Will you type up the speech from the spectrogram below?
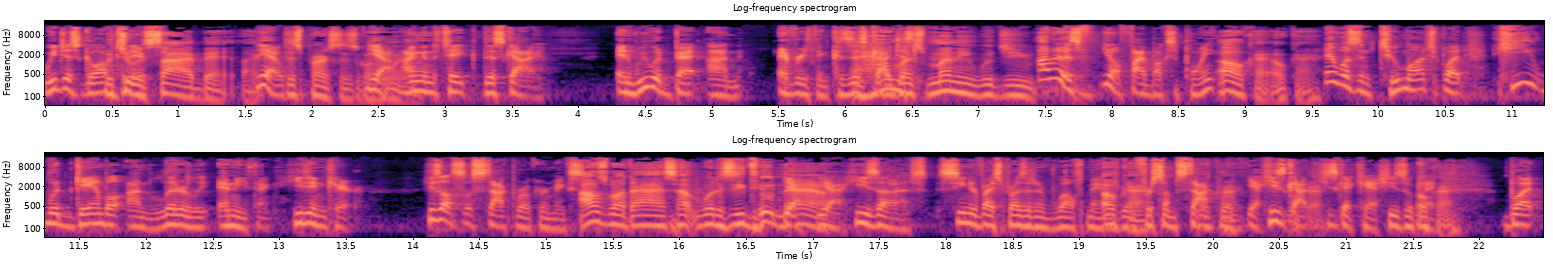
We just go up But to you would side bet. Like, Yeah. this person's going to yeah, win. I'm going to take this guy. And we would bet on everything because this How guy much money would you? I mean, it was, you know, five bucks a point. Oh, okay, okay. It wasn't too much, but he would gamble on literally anything. He didn't care. He's also a stockbroker and makes. I was about to ask, how, what does he do now? yeah, yeah. He's a senior vice president of wealth management Okay. for some stock. Okay. Yeah, he's got Okay. he's got cash. He's okay. Okay. But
